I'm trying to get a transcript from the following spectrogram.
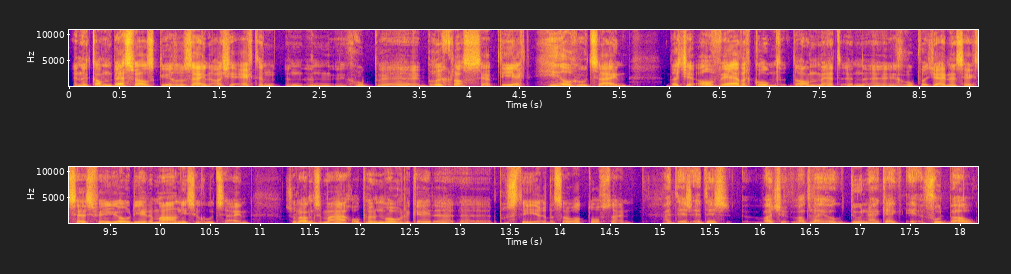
En het kan best wel eens een keer zo zijn als je echt een, een, een groep uh, brugklassen hebt die echt heel goed zijn. Dat je al verder komt dan met een, een groep, wat jij net zegt, 6 VO, die helemaal niet zo goed zijn. Zolang ze maar op hun mogelijkheden uh, presteren. Dat zou wel tof zijn. Het is, het is wat, je, wat wij ook doen. Hè. Kijk, eh, voetbal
